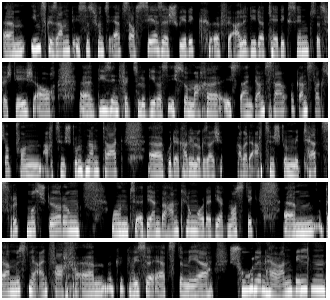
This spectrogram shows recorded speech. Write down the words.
Ähm, insgesamt ist es für uns Ärzte auch sehr, sehr schwierig, äh, für alle, die da tätig sind. Das verstehe ich auch. Äh, diese Infektiologie, was ich so mache, ist ein Ganztag, Ganztagsjob von 18 Stunden am Tag. Äh, gut, der Kardiologe sagt, ich arbeite 18 Stunden mit Herzrhythmusstörungen und äh, deren Behandlung oder Diagnostik. Ähm, da müssen wir einfach ähm, gewisse Ärzte mehr schulen, heranbilden,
